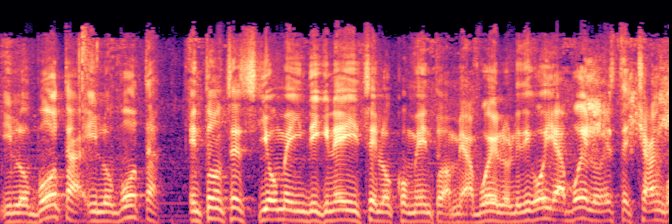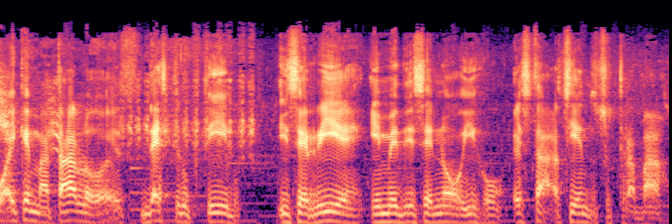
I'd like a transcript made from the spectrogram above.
y lo bota y lo bota. Entonces yo me indigné y se lo comento a mi abuelo. Le digo, oye abuelo, este chango hay que matarlo, es destructivo. Y se ríe y me dice, no hijo, está haciendo su trabajo.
